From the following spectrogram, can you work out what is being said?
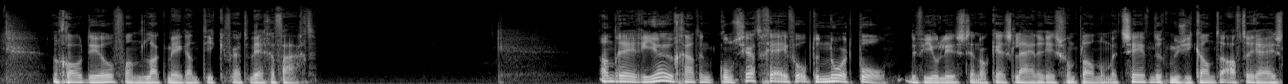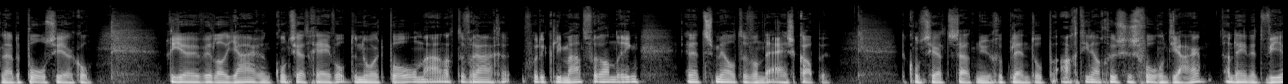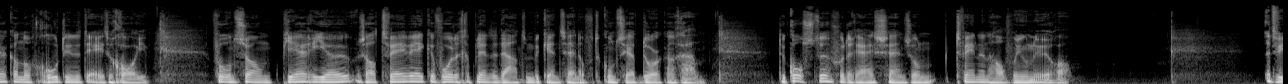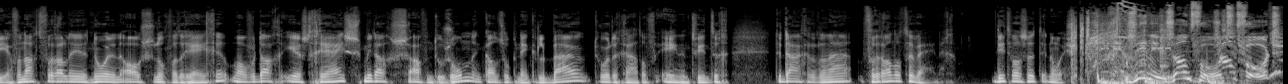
Een groot deel van Lac Mégantic werd weggevaagd. André Rieu gaat een concert geven op de Noordpool. De violist en orkestleider is van plan om met 70 muzikanten af te reizen naar de Poolcirkel. Rieu wil al jaren een concert geven op de Noordpool om aandacht te vragen voor de klimaatverandering en het smelten van de ijskappen. Het concert staat nu gepland op 18 augustus volgend jaar. Alleen het weer kan nog goed in het eten gooien. Volgens zoon Pierre Rieu zal twee weken voor de geplande datum bekend zijn of het concert door kan gaan. De kosten voor de reis zijn zo'n 2,5 miljoen euro. Het weer. Vannacht vooral in het noorden en oosten nog wat regen. Maar overdag eerst grijs, middags af en toe zon en kans op een enkele bui. Het een graad of 21. De dagen daarna verandert er weinig. Dit was het NOS. Zin in Zandvoort, Zandvoort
